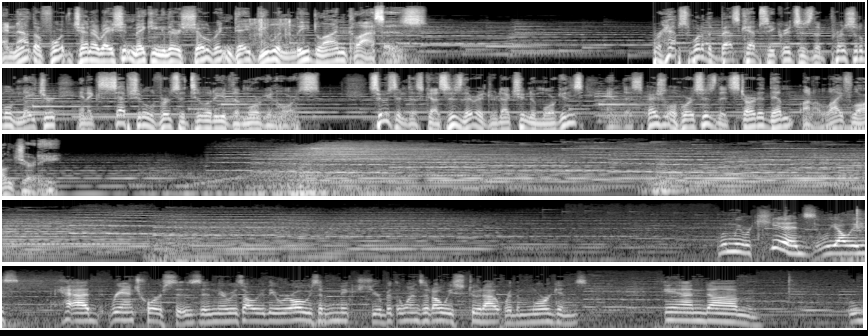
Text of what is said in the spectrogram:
And now the fourth generation making their show ring debut in lead line classes. Perhaps one of the best kept secrets is the personable nature and exceptional versatility of the Morgan horse. Susan discusses their introduction to Morgans and the special horses that started them on a lifelong journey. When we were kids, we always had ranch horses, and there was always they were always a mixture, but the ones that always stood out were the Morgans. And um,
